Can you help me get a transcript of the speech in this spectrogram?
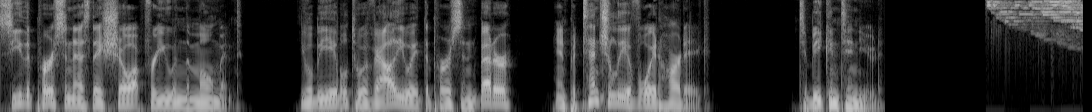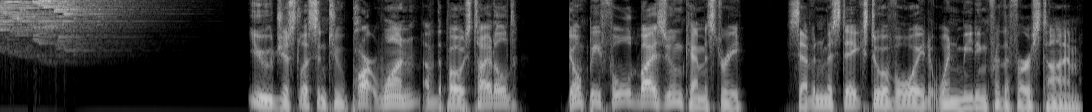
See the person as they show up for you in the moment. You'll be able to evaluate the person better and potentially avoid heartache. To be continued. You just listened to part one of the post titled, Don't Be Fooled by Zoom Chemistry Seven Mistakes to Avoid When Meeting for the First Time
